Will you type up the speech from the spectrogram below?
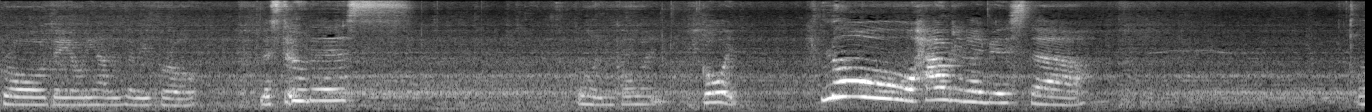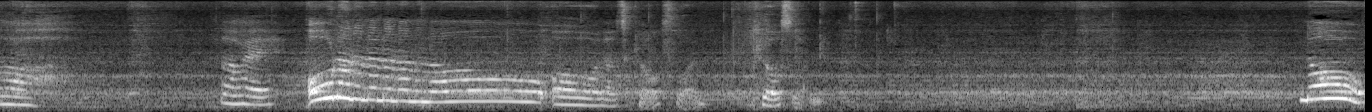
pro. They only have a semi-pro. Let's do this. Going, going, going. No! How did I miss that? Oh. Okay. Oh, no, no, no, no, no, no, no. Oh, that's close one. Close one. No,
